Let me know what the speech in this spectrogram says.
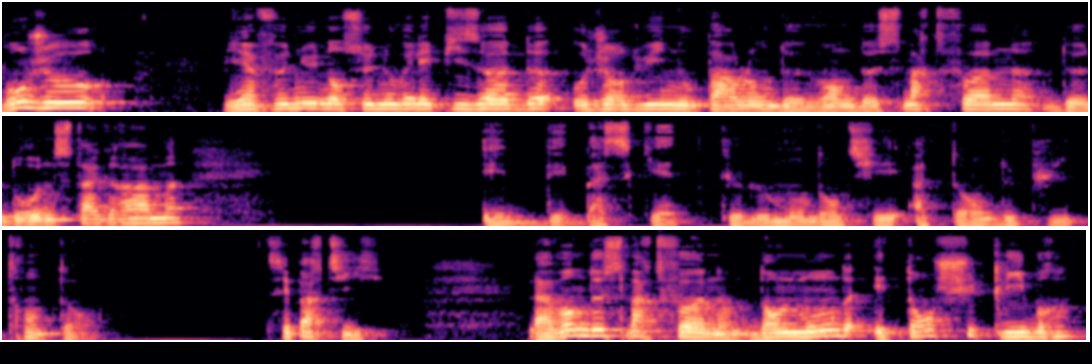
Bonjour, bienvenue dans ce nouvel épisode. Aujourd'hui nous parlons de vente de smartphones, de drone Instagram et des baskets que le monde entier attend depuis 30 ans. C'est parti. La vente de smartphones dans le monde est en chute libre.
